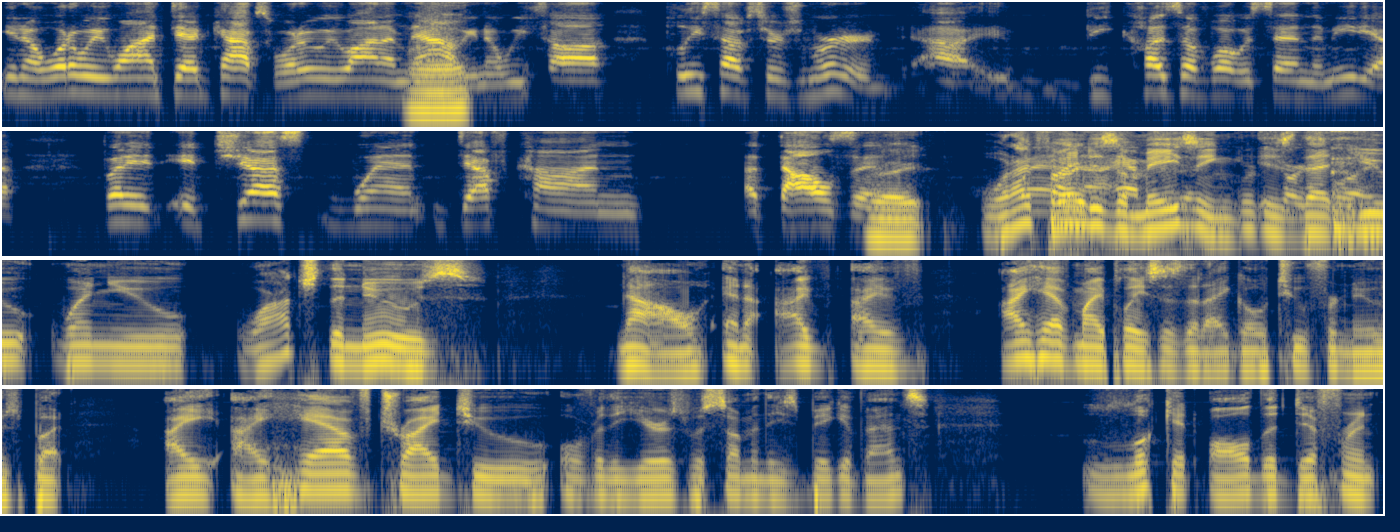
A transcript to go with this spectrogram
you know, what do we want? Dead cops. What do we want them now? You know, we saw police officers murdered uh, because of what was said in the media. But it, it just went DEFCON a thousand. Right. What I find is after amazing is that you when you watch the news now, and I've I've I have my places that I go to for news, but I I have tried to over the years with some of these big events look at all the different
